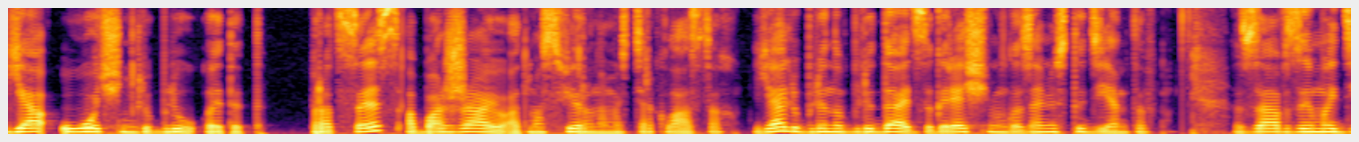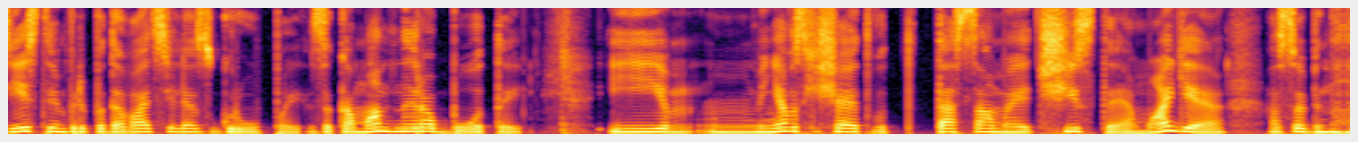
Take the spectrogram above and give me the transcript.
Я очень люблю этот процесс, обожаю атмосферу на мастер-классах. Я люблю наблюдать за горящими глазами студентов, за взаимодействием преподавателя с группой, за командной работой. И меня восхищает вот та самая чистая магия, особенно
